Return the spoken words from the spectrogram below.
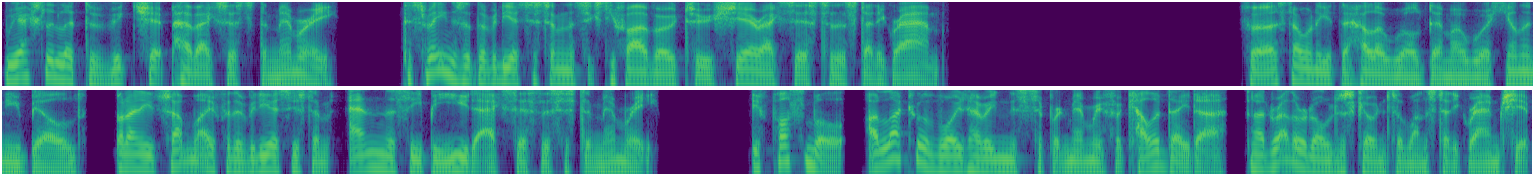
we actually let the VIC chip have access to the memory. This means that the video system and the 6502 share access to the static RAM. First, I want to get the Hello World demo working on the new build, but I need some way for the video system and the CPU to access the system memory. If possible, I'd like to avoid having this separate memory for color data, and I'd rather it all just go into the one static RAM chip.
